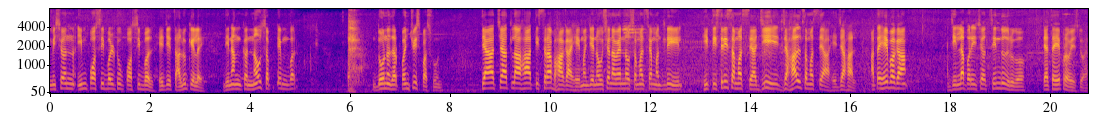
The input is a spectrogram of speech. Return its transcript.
मिशन इम्पॉसिबल टू पॉसिबल हे जे चालू केलं आहे दिनांक नऊ सप्टेंबर दोन हजार पंचवीसपासून त्याच्यातला हा तिसरा भाग आहे. म्हणजे नऊशे नव्याण्णव समस्यामधील ही तिसरी समस्या जी जहाल समस्या आहे जहाल. आता हे बघा जिल्हा परिषद सिंधुदुर्ग त्याचं हे प्रवेशद्वार.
